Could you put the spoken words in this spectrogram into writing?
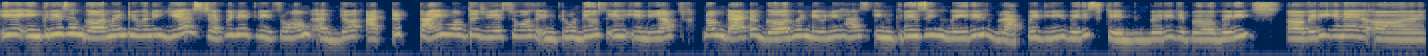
increase in government revenue, yes, definitely. From at the at the time of the GST was introduced in India, from that a government revenue has increasing very rapidly, very steady, very uh, very uh, very in a, uh,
